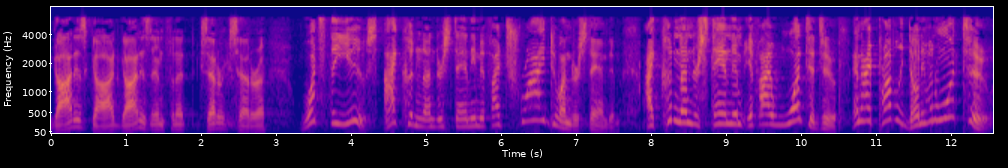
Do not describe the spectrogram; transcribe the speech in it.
God is God, God is infinite, etc., etc. What's the use? I couldn't understand him if I tried to understand him. I couldn't understand him if I wanted to, and I probably don't even want to.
